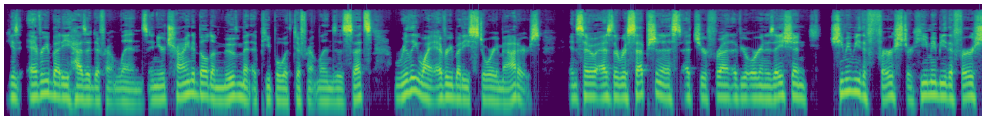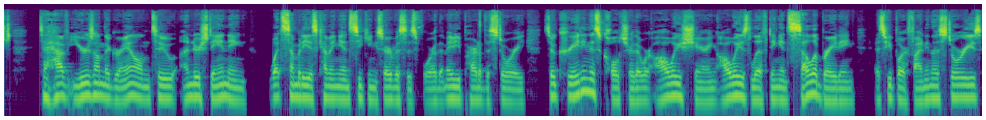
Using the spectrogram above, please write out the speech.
because everybody has a different lens and you're trying to build a movement of people with different lenses. So that's really why everybody's story matters. And so, as the receptionist at your front of your organization, she may be the first or he may be the first to have ears on the ground to understanding what somebody is coming in seeking services for that may be part of the story. So creating this culture that we're always sharing, always lifting and celebrating as people are finding those stories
